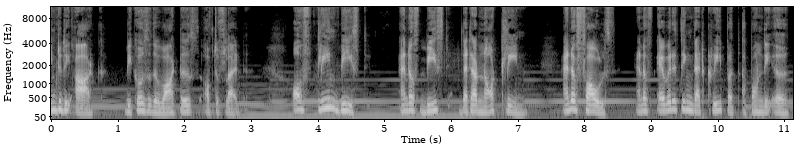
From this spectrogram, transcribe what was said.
into the ark, because of the waters of the flood. Of clean beasts, and of beasts that are not clean, and of fowls, and of everything that creepeth upon the earth.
